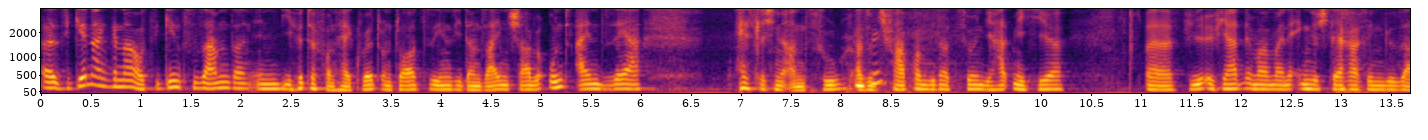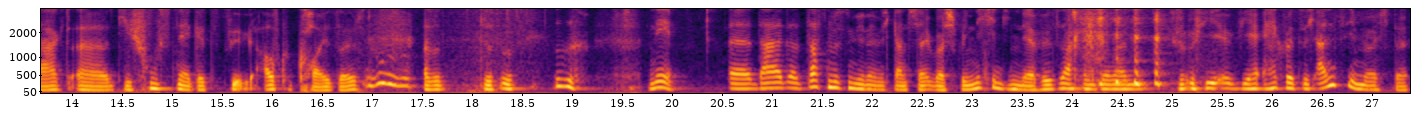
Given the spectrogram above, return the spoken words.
Äh, sie gehen dann, genau, sie gehen zusammen dann in die Hütte von Hagrid und dort sehen sie dann Seidenschnabel und einen sehr hässlichen Anzug. Also mhm. die Farbkombination, die hat mir hier äh, wie, wie, hat immer meine Englischlehrerin gesagt, äh, die Fußnägel aufgekräuselt. Uh. Also das ist. Uh. Nee, äh, da, da, das müssen wir nämlich ganz schnell überspringen. Nicht in die Neville-Sachen, sondern wie, wie Hagrid sich anziehen möchte.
